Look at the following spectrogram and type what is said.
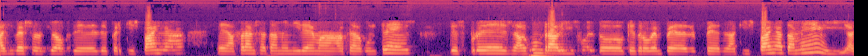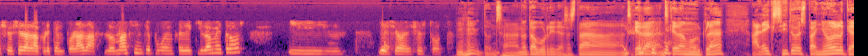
a diversos llocs de, de per aquí Espanya, eh, a França també anirem a, a fer algun temps, després algun rally suelto que trobem per, per aquí a Espanya també, i això serà la pretemporada. Lo màxim que puguem fer de quilòmetres i, i això, això és tot. Uh -huh, doncs uh, no t'avorriràs, Està... ens, queda, ens queda molt clar. Àlex Cito Espanyol, que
